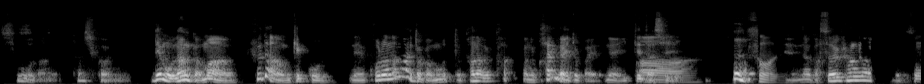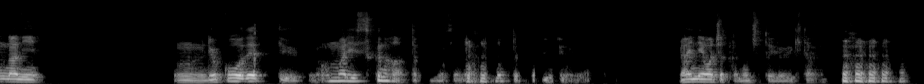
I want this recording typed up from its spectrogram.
そうだね。確かに。でもなんかまあ、普段結構ね、コロナ前とかもっとかなかあの海外とかね、行ってたし、そうね。なんかそれ考えるとそんなに、うん、旅行でっていう、あんまり少なかったんですよね。もっと行ってみよう来年はちょっともうちょっといろいろ行きたい。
